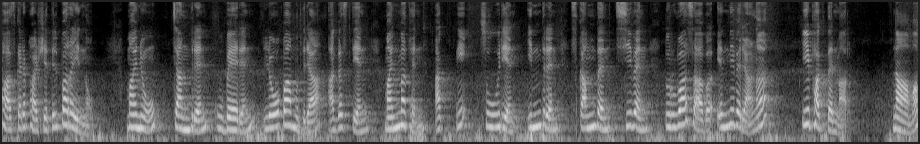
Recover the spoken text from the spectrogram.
ഭാസ്കര ഭാഷ്യത്തിൽ പറയുന്നു. മനു ചന്ദ്രൻ കുബേരൻ ലോപാമുദ്ര അഗസ്ത്യൻ മന്മഥൻ അഗ്നി സൂര്യൻ ഇന്ദ്രൻ സ്കന്ദൻ ശിവൻ ദുർവാസാവ് എന്നിവരാണ് ഈ ഭക്തന്മാർ. നാമം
